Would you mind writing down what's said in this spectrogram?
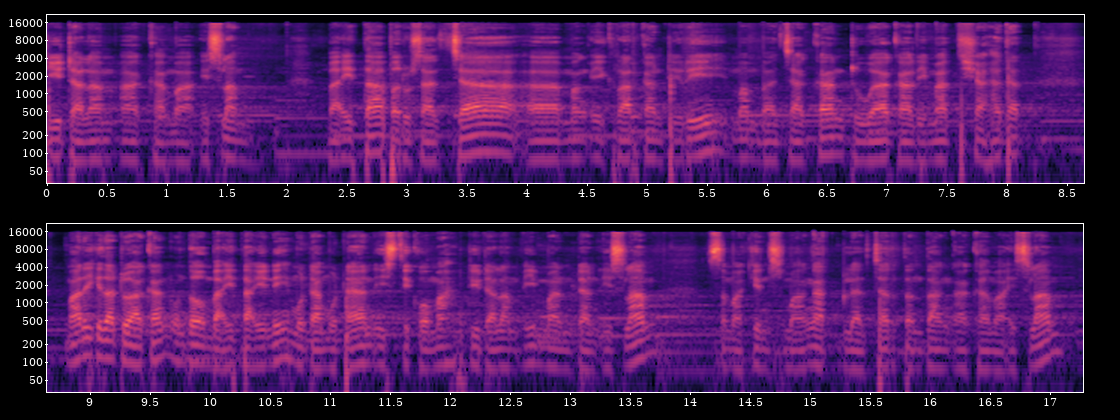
di dalam agama Islam. Mbak Ita baru saja eh, mengikrarkan diri membacakan dua kalimat syahadat. Mari kita doakan untuk Mbak Ita ini mudah-mudahan istiqomah di dalam iman dan Islam, semakin semangat belajar tentang agama Islam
